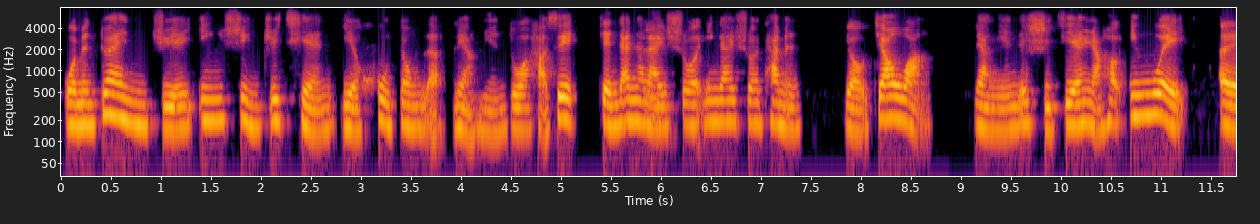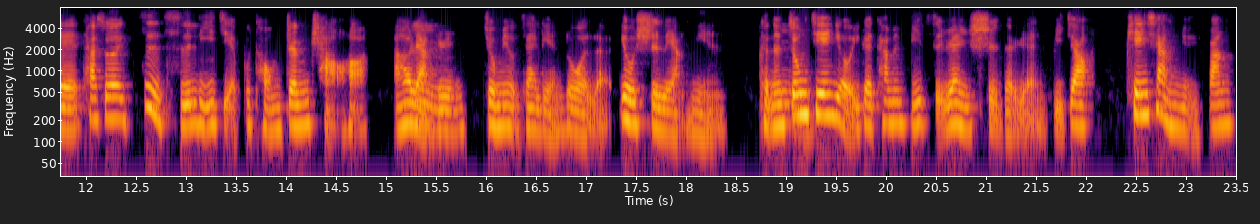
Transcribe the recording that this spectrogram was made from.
我们断绝音讯之前也互动了两年多，好，所以简单的来说，应该说他们有交往两年的时间，然后因为呃，他说字词理解不同争吵哈。然后两个人就没有再联络了，嗯、又是两年，可能中间有一个他们彼此认识的人、嗯、比较偏向女方，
